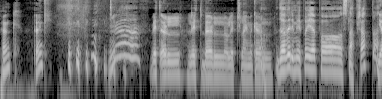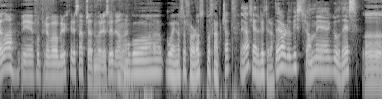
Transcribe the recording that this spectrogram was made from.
Punk? Punk? Ja Litt øl, litt bøll og litt sleng med køll. Du har vært mye på, på Snapchat, da. Ja da, vi får prøve å bruke dere Snapchaten vår litt. Må gå, gå inn og så følge oss på Snapchat, Ja. kjære lyttere. Der har du vist fram mye godis. Uh,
